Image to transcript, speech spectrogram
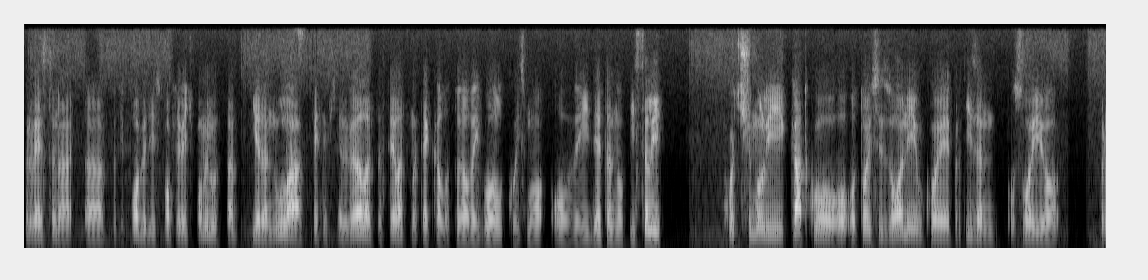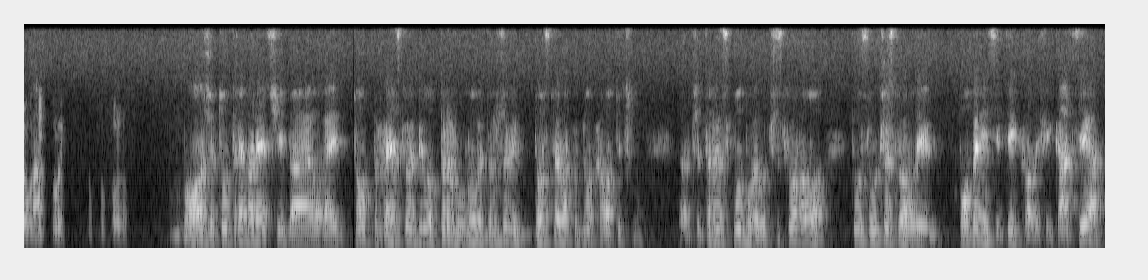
prvenstvena uh, protiv pobjede iz Skoplja, već pomenuta, 1-0, 15.000 gledalaca, Stelac Matekalo, to je ovaj gol koji smo ovaj, detaljno opisali. Hoćemo li kratko o, o toj sezoni u kojoj je Partizan osvojio prvu pa. titulu u poklonu? Može, tu treba reći da ovaj, to prvenstvo je bilo prvo u novoj državi, dosta je ovako bilo haotično. 14 klubova je učestvovalo, tu su učestvovali pobednici tih kvalifikacija,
